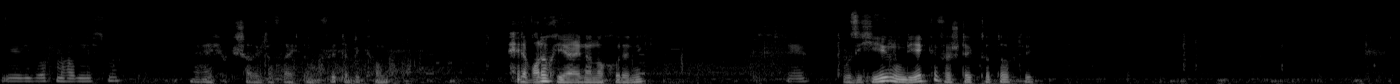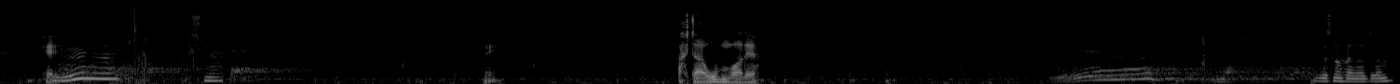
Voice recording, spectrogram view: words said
Nee, die Waffen haben nichts mehr. Ja, ich hab geschaut, ich da vielleicht noch einen Filter bekomme. Hey, da war doch hier einer noch, oder nicht? Nee. Wo sich hier um die Ecke versteckt hat, dachte ich. Okay. Nö, nö. Mehr. Ach, da oben war der. Hier ist noch einer drin.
